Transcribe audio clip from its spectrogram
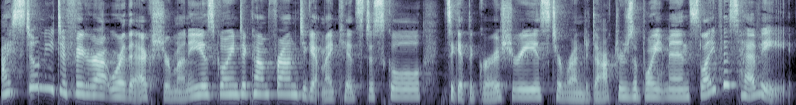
I still need to figure out where the extra money is going to come from to get my kids to school, to get the groceries, to run to doctor's appointments. Life is heavy.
